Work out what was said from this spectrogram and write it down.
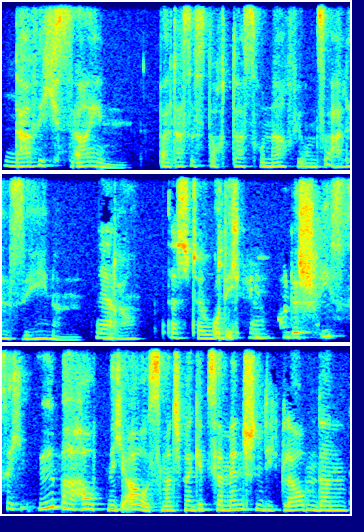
Mhm. Darf ich sein? Weil das ist doch das, wonach wir uns alle sehnen, ja, oder? Das stimmt. Und, ich, ja. und es schließt sich überhaupt nicht aus. Manchmal gibt es ja Menschen, die glauben dann,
